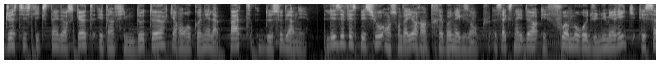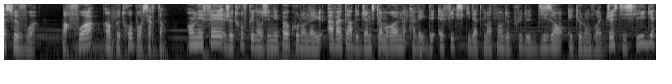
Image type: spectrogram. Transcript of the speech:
Justice League Snyder's Cut est un film d'auteur car on reconnaît la patte de ce dernier. Les effets spéciaux en sont d'ailleurs un très bon exemple. Zack Snyder est fou amoureux du numérique et ça se voit. Parfois, un peu trop pour certains. En effet, je trouve que dans une époque où l'on a eu Avatar de James Cameron avec des FX qui datent maintenant de plus de 10 ans et que l'on voit Justice League,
